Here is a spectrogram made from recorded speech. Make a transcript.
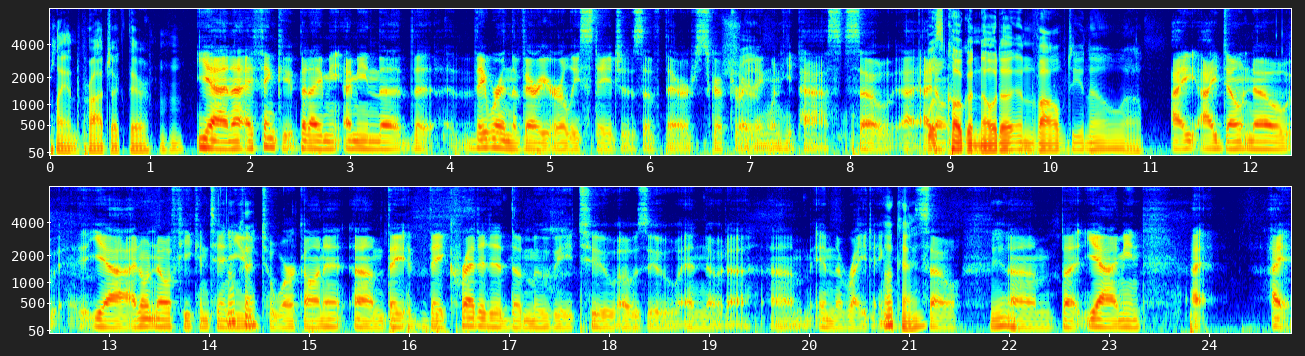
planned project there. hmm Yeah, and I think, but I mean, I mean, the the they were in the very early stages of their script writing when he passed. So I, I Was Kogo Noda involved? Do you know? I I don't know. Yeah, I don't know if he continued Okay. to work on it. Um, they they credited the movie to Ozu and Noda um, in the writing. Okay. So, Yeah. um, but yeah, I mean, I I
